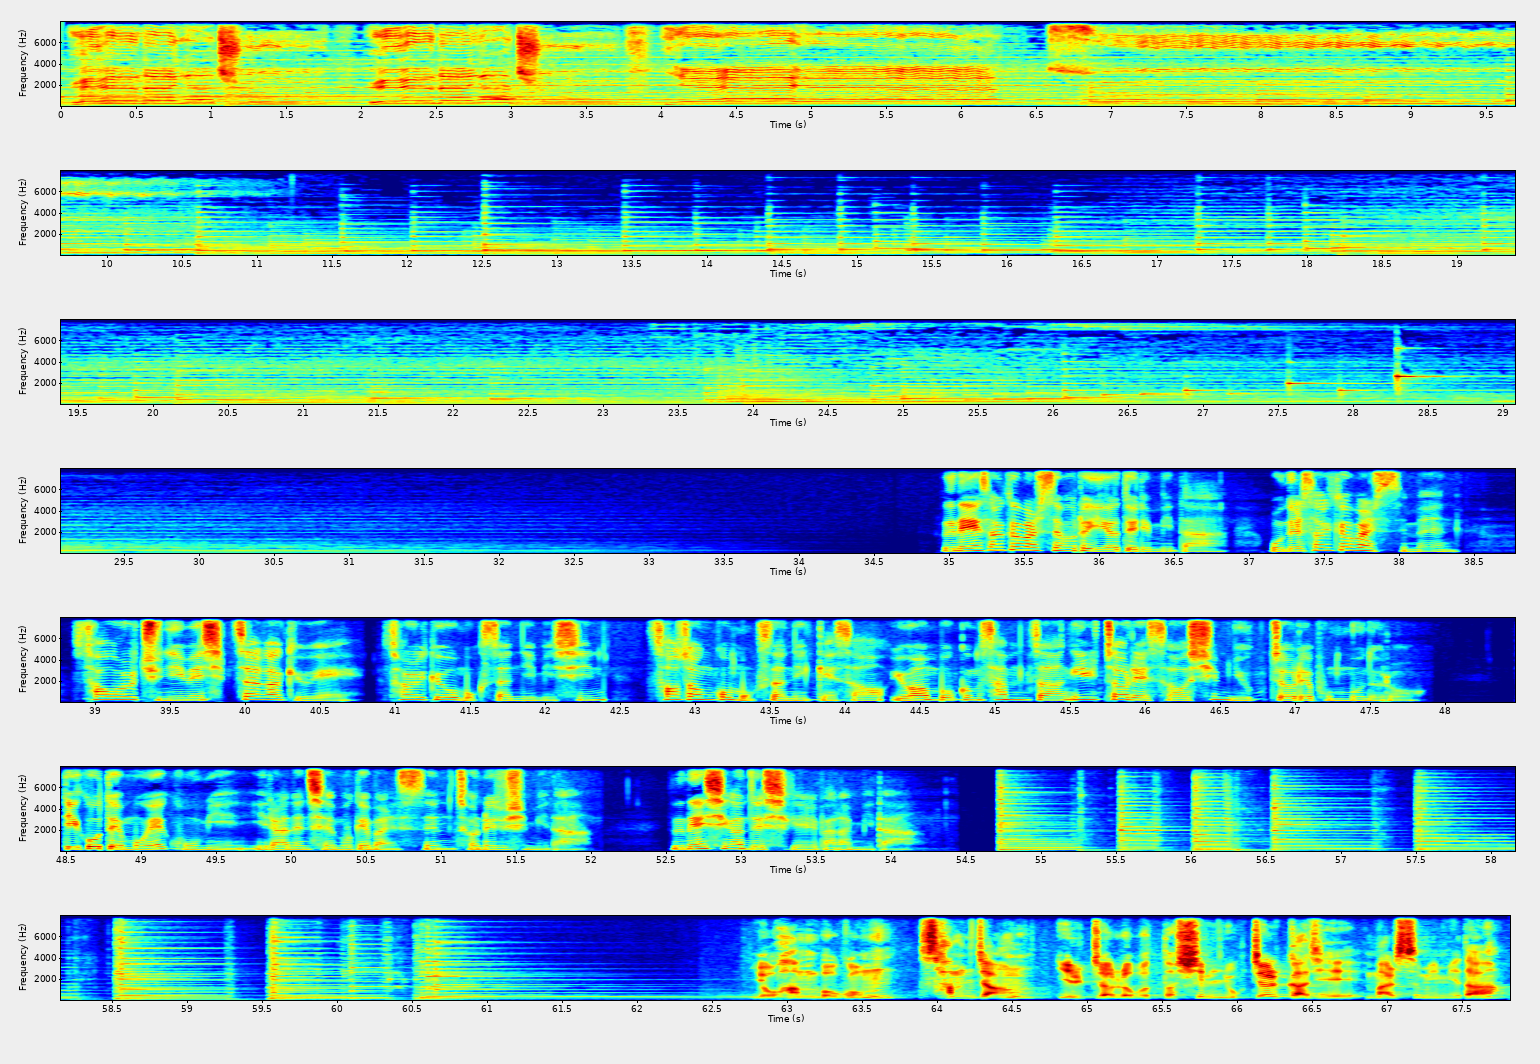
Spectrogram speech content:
은하야 주 은하야 주 yeah. 은혜의 설교 말씀으로 이어드립니다. 오늘 설교 말씀은 서울 주님의 십자가 교회 설교 목사님이신 서정곤 목사님께서 요한복음 3장 1절에서 16절의 본문으로 니고데모의 고민이라는 제목의 말씀 전해 주십니다. 은혜 시간 되시길 바랍니다. 요한복음 3장 1절로부터 16절까지 말씀입니다.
